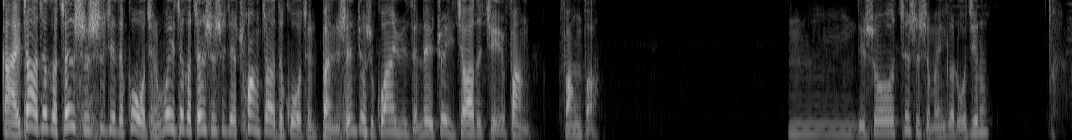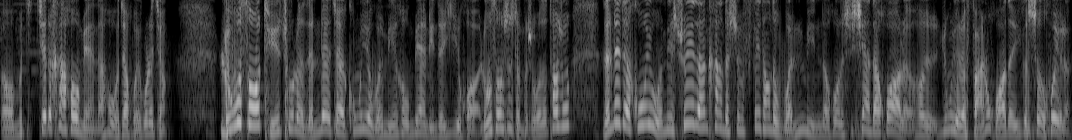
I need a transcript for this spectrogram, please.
改造这个真实世界的过程，为这个真实世界创造的过程，本身就是关于人类最佳的解放方法。嗯，你说这是什么一个逻辑呢？呃，我们接着看后面，然后我再回过来讲。卢梭提出了人类在工业文明后面临的异化。卢梭是怎么说的？他说，人类在工业文明虽然看的是非常的文明了，或者是现代化了，或者拥有了繁华的一个社会了，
